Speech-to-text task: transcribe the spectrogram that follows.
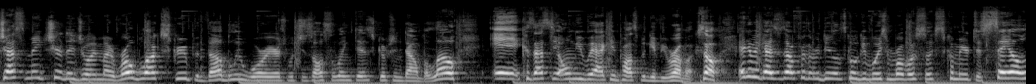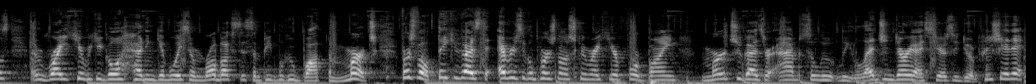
Just make sure to join my Roblox group, The Blue Warriors, which is also linked in the description down below, eh, because that's the only way I can possibly give you Robux. So, anyway guys, without further ado, let's go give away some Robux. Let's come here to sales, and right here we can go ahead and give away some Robux to some people who bought the merch. First of all, thank you guys to every single person on screen right here for buying merch. You guys are absolutely legendary. I seriously do appreciate it.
